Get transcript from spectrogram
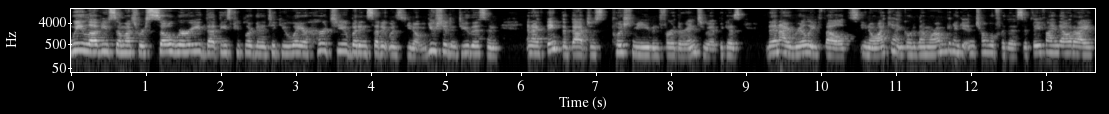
We love you so much. We're so worried that these people are going to take you away or hurt you, but instead it was, you know, you shouldn't do this. And and I think that that just pushed me even further into it because then I really felt, you know, I can't go to them or I'm going to get in trouble for this. If they find out I,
